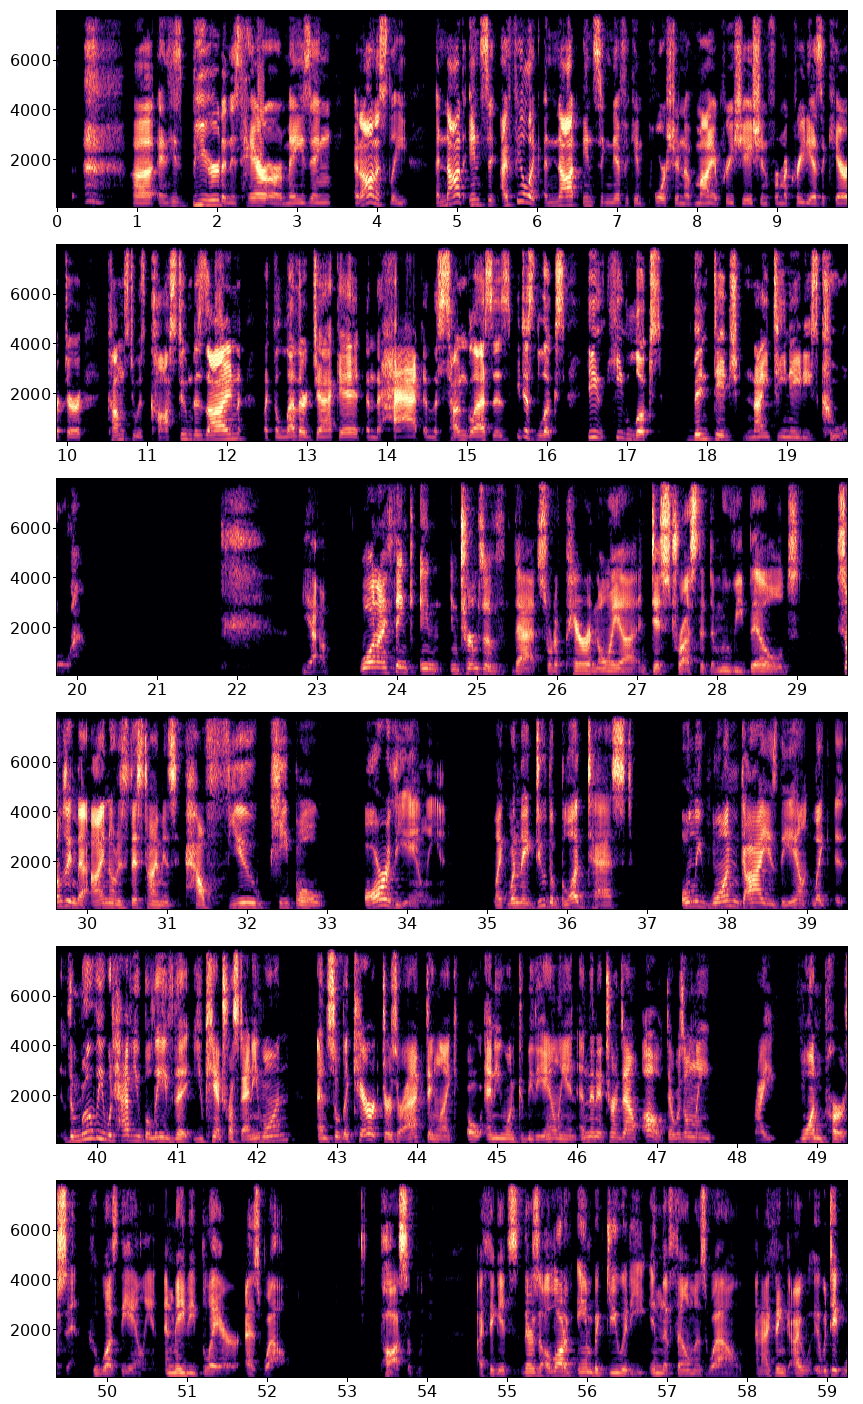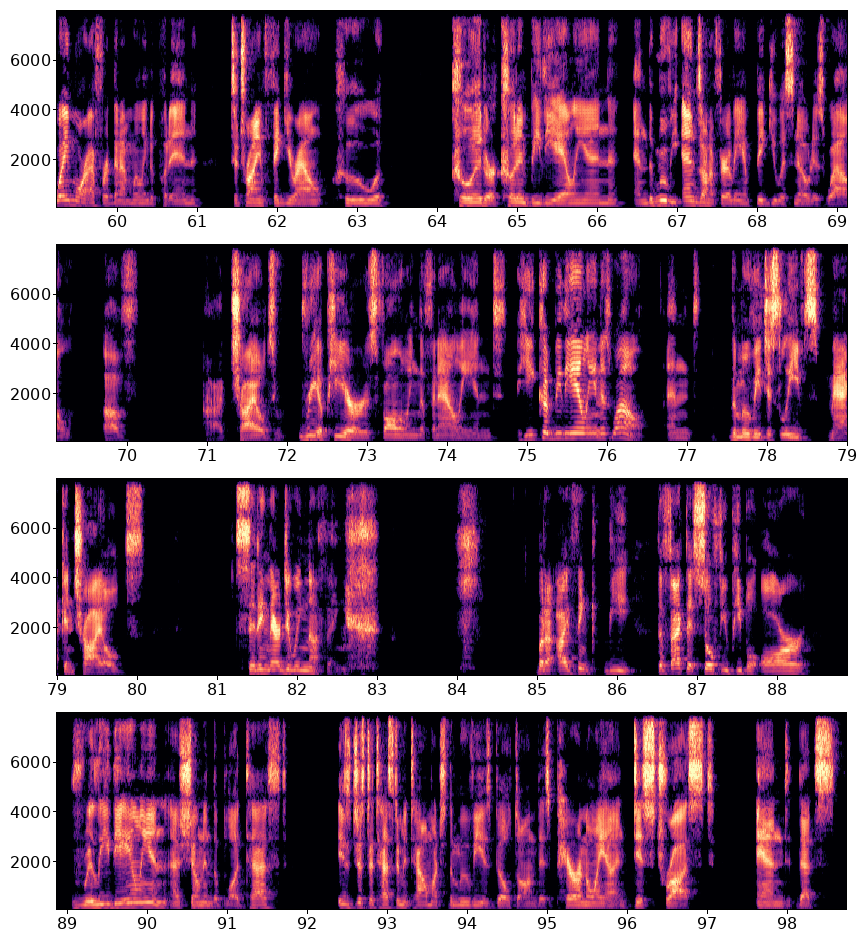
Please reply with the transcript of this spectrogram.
uh, and his beard and his hair are amazing. And honestly, a not insi- I feel like a not insignificant portion of my appreciation for MacReady as a character comes to his costume design, like the leather jacket and the hat and the sunglasses. He just looks he he looks vintage 1980s cool. Yeah. Well, and I think in in terms of that sort of paranoia and distrust that the movie builds, something that I noticed this time is how few people are the alien like when they do the blood test, only one guy is the alien. Like eh, the movie would have you believe that you can't trust anyone. And so the characters are acting like, oh, anyone could be the alien. And then it turns out, oh, there was only, right, one person who was the alien, and maybe Blair as well. Possibly. I think it's there's a lot of ambiguity in the film as well. And I think I it would take way more effort than I'm willing to put in to try and figure out who could or couldn't be the alien. And the movie ends on a fairly ambiguous note as well of uh, Childs reappears following the finale, and he could be the alien as well. And the movie just leaves Mac and Childs sitting there doing nothing. but I, think the the fact that so few people are really the alien, as shown in the blood test, is just a testament to how much the movie is built on this paranoia and distrust and that's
